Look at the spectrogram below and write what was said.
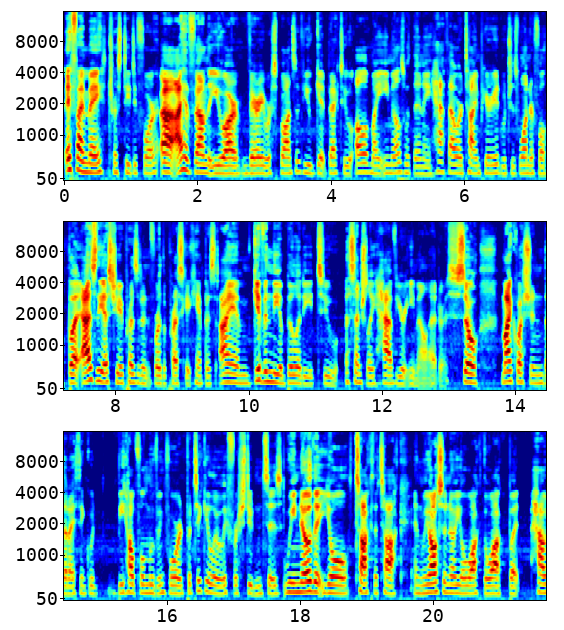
If I may, Trustee Dufour, uh, I have found that you are very responsive. You get back to all of my emails within a half hour time period, which is wonderful. But as the SGA president for the Prescott campus, I am given the ability to essentially have your email address. So, my question that I think would be helpful moving forward, particularly for students, is we know that you'll talk the talk, and we also know you'll walk the walk, but how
